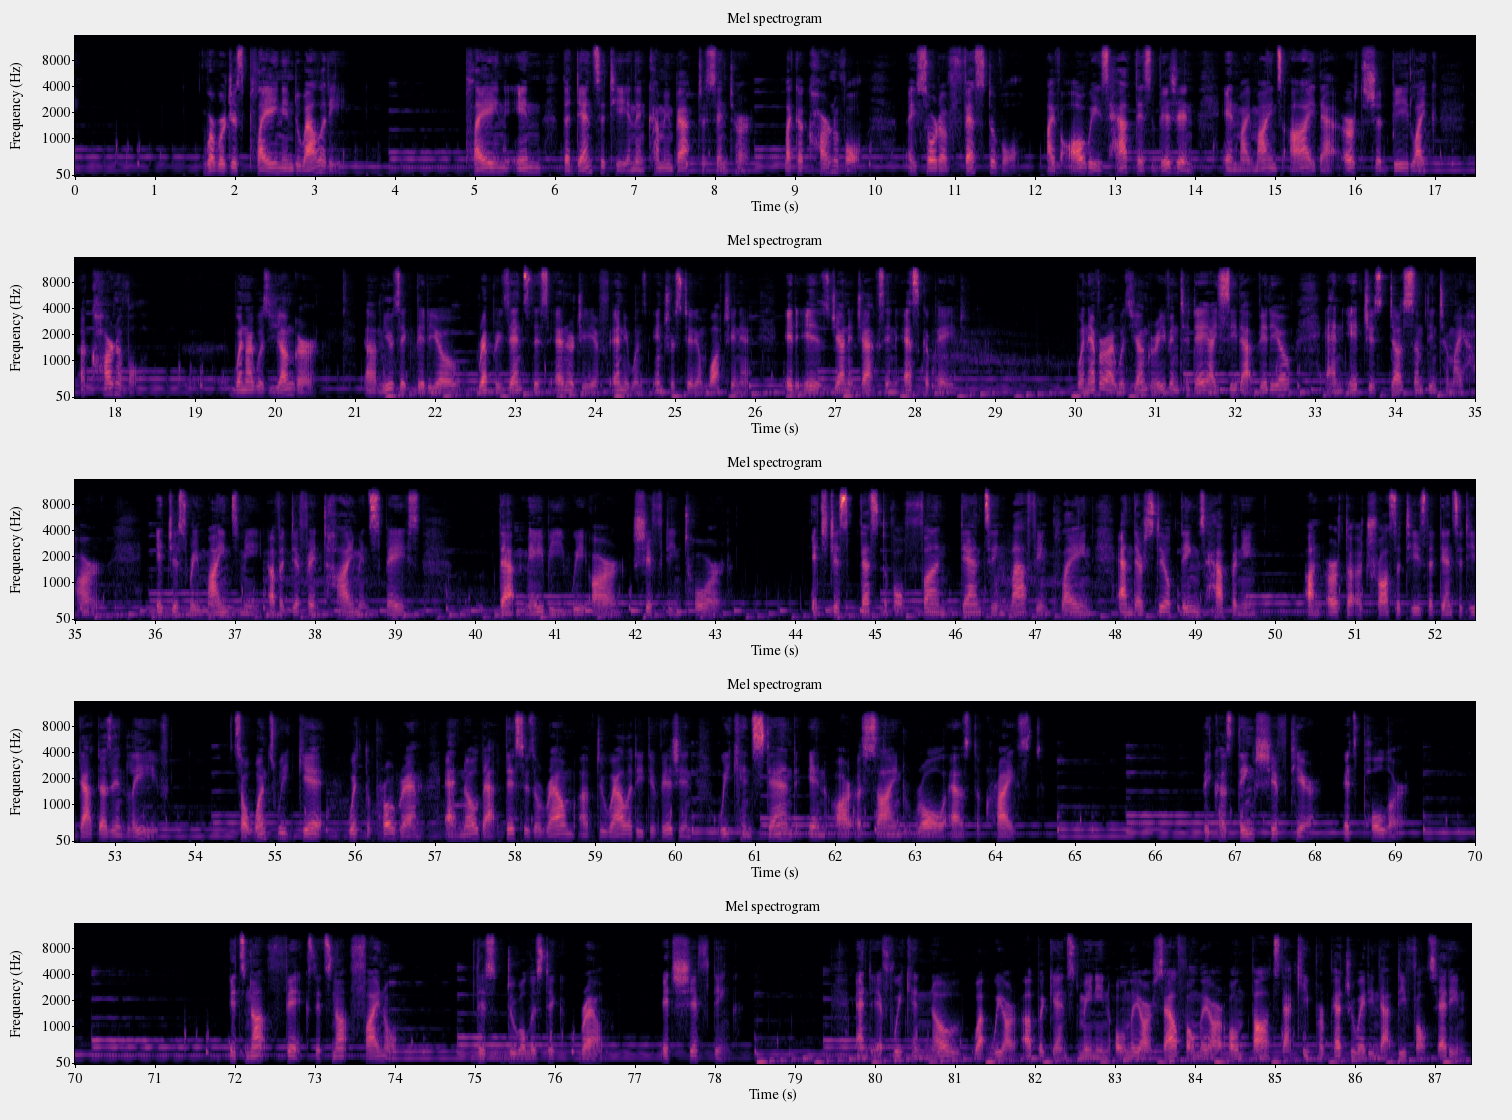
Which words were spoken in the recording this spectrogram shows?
Where we're just playing in duality. Playing in the density and then coming back to center like a carnival, a sort of festival I've always had this vision in my mind's eye that Earth should be like a carnival. When I was younger, a music video represents this energy if anyone's interested in watching it. It is Janet Jackson Escapade. Whenever I was younger, even today, I see that video and it just does something to my heart. It just reminds me of a different time and space that maybe we are shifting toward. It's just festival, fun, dancing, laughing, playing, and there's still things happening on earth, the atrocities, the density, that doesn't leave. So once we get with the program and know that this is a realm of duality division, we can stand in our assigned role as the Christ. Because things shift here, it's polar. It's not fixed, it's not final, this dualistic realm. It's shifting. And if we can know what we are up against, meaning only ourself, only our own thoughts that keep perpetuating that default setting,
